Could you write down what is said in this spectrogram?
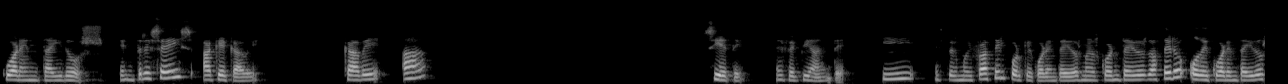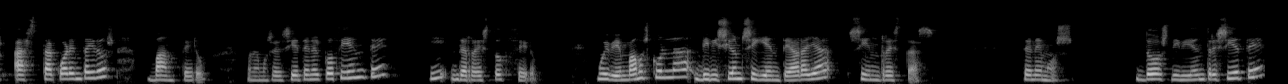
42. Entre 6, ¿a qué cabe? Cabe a 7, efectivamente. Y esto es muy fácil porque 42 menos 42 da 0 o de 42 hasta 42 van 0. Ponemos el 7 en el cociente y de resto 0. Muy bien, vamos con la división siguiente, ahora ya sin restas. Tenemos 2 dividido entre 7,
